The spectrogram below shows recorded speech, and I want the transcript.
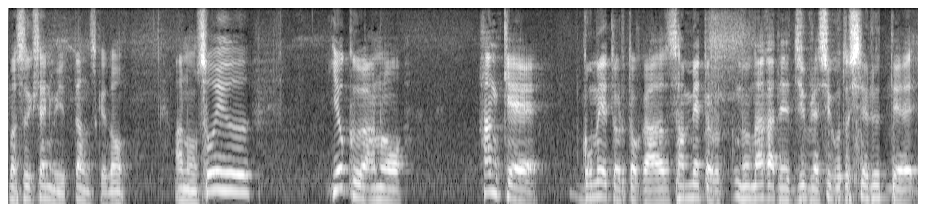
まあ、鈴木さんにも言ったんですけどあのそういうよくあの半径5メートルとか3メートルの中でジブリは仕事してるって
